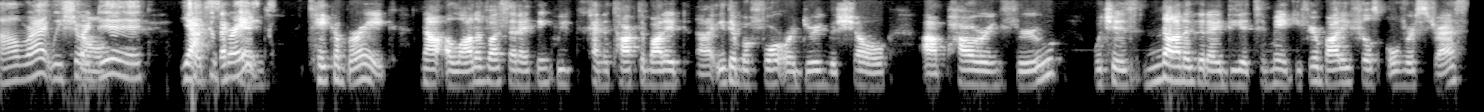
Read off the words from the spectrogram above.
All right, we sure so, did. Yeah, second, break take a break. Now, a lot of us, and I think we kind of talked about it uh, either before or during the show, uh, powering through, which is not a good idea to make. If your body feels overstressed,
